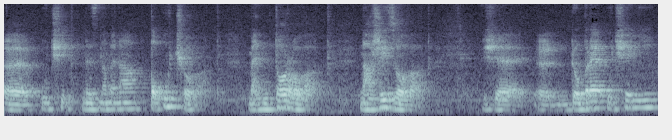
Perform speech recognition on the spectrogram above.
Eh, učit neznamená poučovat, mentorovat, nařizovat, že eh, dobré učení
